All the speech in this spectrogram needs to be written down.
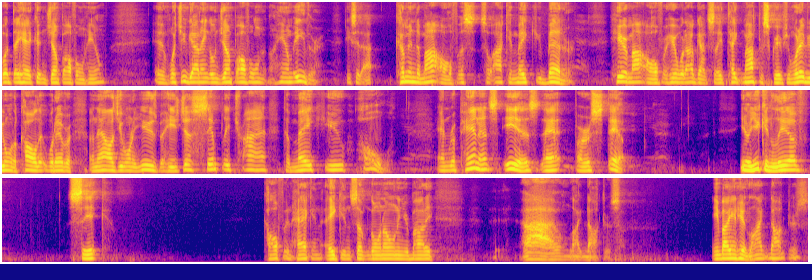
what they had couldn't jump off on Him. And what you got ain't going to jump off on Him either. He said, Come into my office so I can make you better. Hear my offer, hear what I've got to say, take my prescription, whatever you want to call it, whatever analogy you want to use, but He's just simply trying to make you whole. And repentance is that first step. You know, you can live sick, coughing, hacking, aching, something going on in your body. Ah, I don't like doctors. Anybody in here like doctors?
